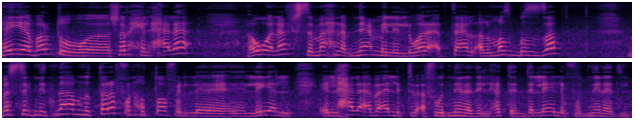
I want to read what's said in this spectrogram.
هي برضو شرح الحلق هو نفس ما إحنا بنعمل الورقة بتاع الألماس بالظبط بس بنتنها من الطرف ونحطها في ال- اللي هي ال- الحلقة بقى اللي بتبقى في ودننا دي الحتة الدلايه اللي في ودننا دي.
